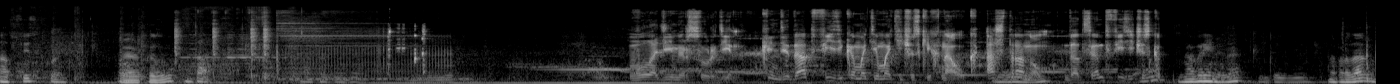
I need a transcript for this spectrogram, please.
Статус есть какой? Проверка звука. Да. Владимир Сурдин, кандидат физико-математических наук, астроном, доцент физического... На время, да? На продажу?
